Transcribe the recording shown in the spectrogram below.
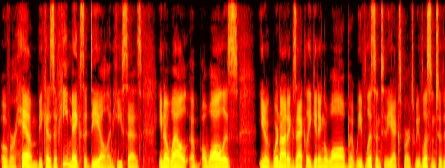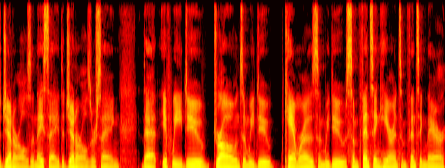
over him? Because if he makes a deal and he says, you know, well, a, a, wall is, you know, we're not exactly getting a wall, but we've listened to the experts, we've listened to the generals, and they say the generals are saying that if we do drones and we do cameras and we do some fencing here and some fencing there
